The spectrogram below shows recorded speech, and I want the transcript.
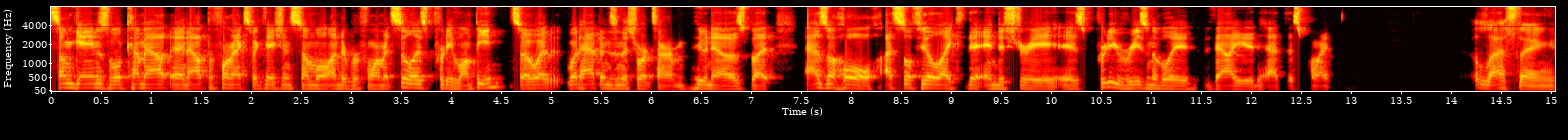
some games will come out and outperform expectations. Some will underperform. It still is pretty lumpy. So what what happens in the short term, who knows? But as a whole, I still feel like the industry is pretty reasonably valued at this point. Last thing,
